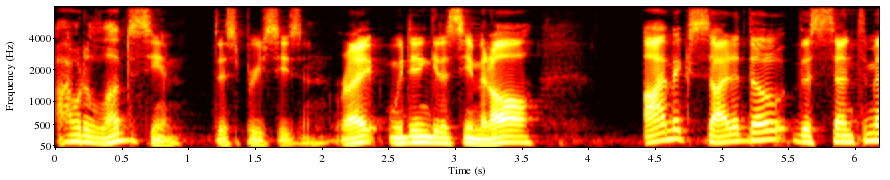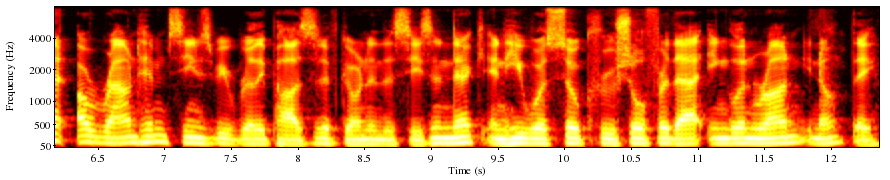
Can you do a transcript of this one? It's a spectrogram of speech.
I would have loved to see him this preseason. Right? We didn't get to see him at all. I'm excited though. The sentiment around him seems to be really positive going into the season, Nick, and he was so crucial for that England run. You know, they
